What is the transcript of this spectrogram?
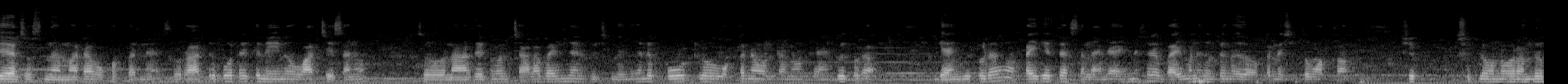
చేయాల్సి వస్తుంది అనమాట ఒక్కొక్కరినే. సో రాత్రిపూట అయితే నేను వాచ్ చేశాను. సో నాకైతే మళ్ళీ చాలా భయంగా అనిపించింది. ఎందుకంటే పోర్ట్లో ఒక్కనే ఉంటాను గ్యాంగ్వి కూడా గ్యాంగ్వి కూడా పైకి ఎత్తేస్తానులేండి అయినా సరే భయం అనేది ఉంటుంది కదా ఒక్కరినే షిప్ మొత్తం షిప్ షిప్లో ఉన్నవారు అందరూ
